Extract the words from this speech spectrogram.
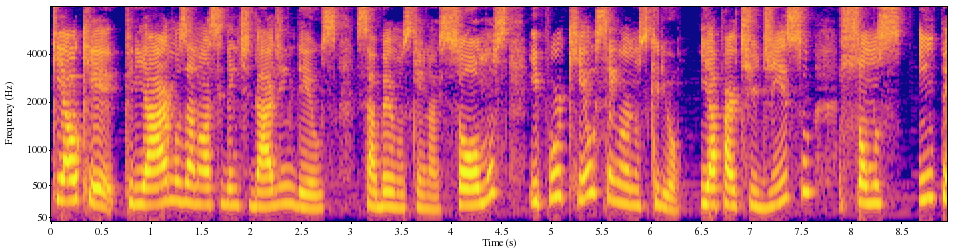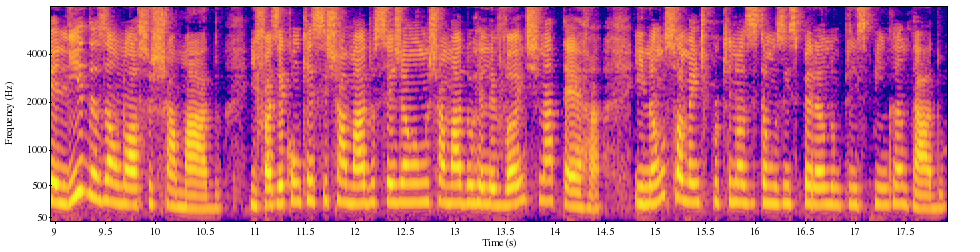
que é o que? Criarmos a nossa identidade em Deus, sabermos quem nós somos e por que o Senhor nos criou. E a partir disso, somos impelidas ao nosso chamado e fazer com que esse chamado seja um chamado relevante na terra e não somente porque nós estamos esperando um príncipe encantado,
